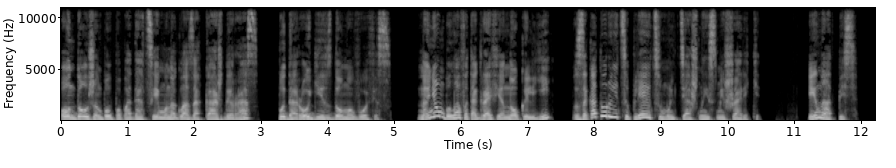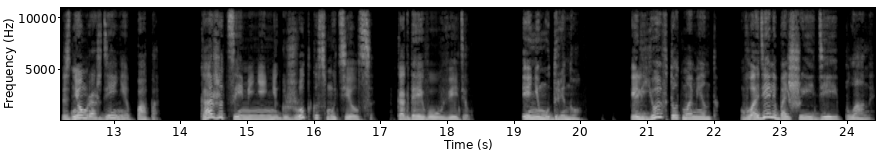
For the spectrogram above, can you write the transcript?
Он должен был попадаться ему на глаза каждый раз по дороге из дома в офис. На нем была фотография ног Ильи за которые цепляются мультяшные смешарики. И надпись «С днем рождения, папа!» Кажется, именинник жутко смутился, когда его увидел. И не мудрено. Ильей в тот момент владели большие идеи и планы.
